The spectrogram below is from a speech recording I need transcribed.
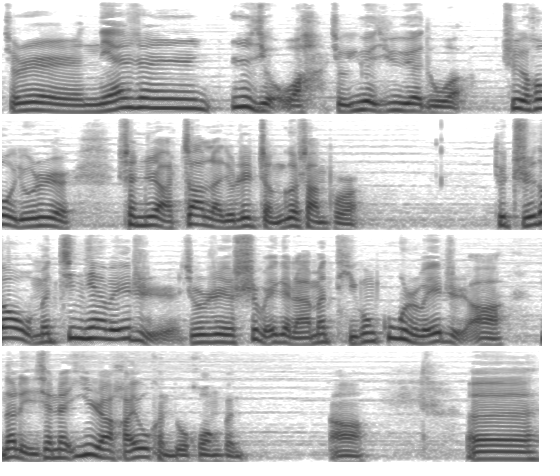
就是年深日久啊，就越聚越多，最后就是甚至啊占了就这整个山坡，就直到我们今天为止，就是这个市委给咱们提供故事为止啊，那里现在依然还有很多荒坟啊，呃。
